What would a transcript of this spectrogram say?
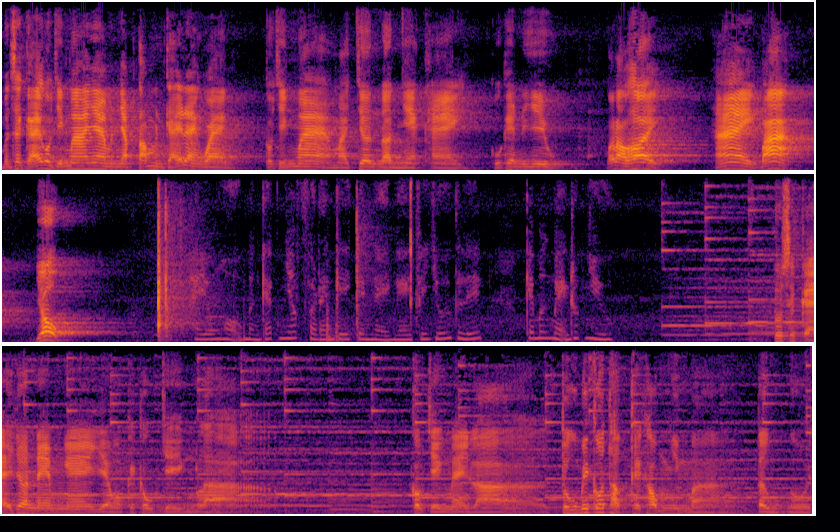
Mình sẽ kể câu chuyện ma nha, mình nhập tâm mình kể đàng hoàng câu chuyện ma mà trên nền nhạc hài của Kenny Diêu bắt đầu thôi. Hai ba. Vô. Hãy ủng hộ bằng cách nhấp và đăng ký kênh này ngay phía dưới clip. Cảm ơn bạn rất nhiều. tôi sẽ kể cho anh em nghe về một cái câu chuyện là câu chuyện này là tôi không biết có thật hay không nhưng mà từ một người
